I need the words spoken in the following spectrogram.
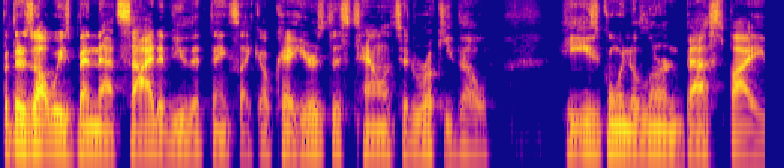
But there's always been that side of you that thinks like, okay, here's this talented rookie though. He's going to learn best by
